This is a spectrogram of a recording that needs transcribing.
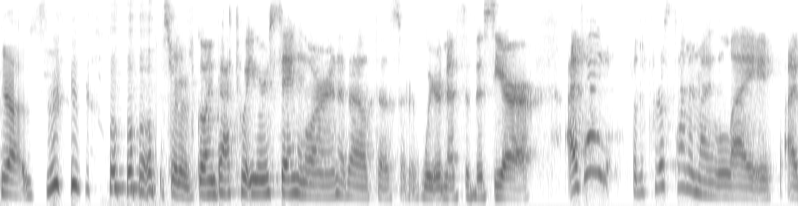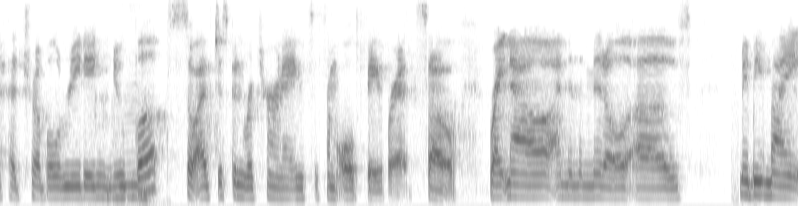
yes. sort of going back to what you were saying, Lauren, about the sort of weirdness of this year. I've had for the first time in my life, I've had trouble reading new mm. books. So I've just been returning to some old favorites. So right now I'm in the middle of maybe my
